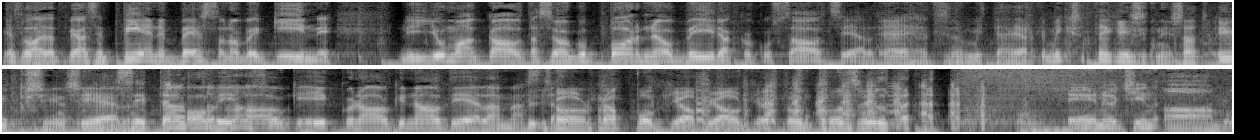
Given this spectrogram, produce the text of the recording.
ja sä laitat vielä sen pienen vessan oven kiinni, niin juman kautta se on kuin porneon viidakko, kun sä oot siellä. Eihän siinä ole mitään järkeä. Miksi sä tekisit niin? Sä oot yksin siellä. Sitten Tää ovi su- auki, ikkuna auki, nauti elämästä. Joo, rappunkin ovi auki, jos tuntuu siltä. Energin aamu.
